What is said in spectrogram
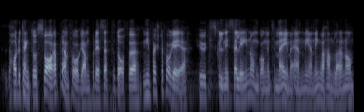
har du tänkt att svara på den frågan på det sättet då? För min första fråga är, hur skulle ni sälja in omgången till mig med en mening? Vad handlar den om?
